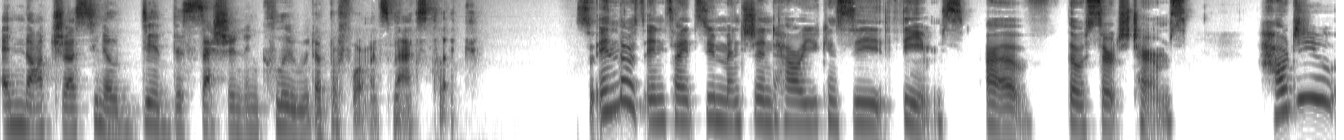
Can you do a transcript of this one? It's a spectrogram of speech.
and not just, you know, did the session include a performance max click? So in those insights, you mentioned how you can see themes of those search terms. How do you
